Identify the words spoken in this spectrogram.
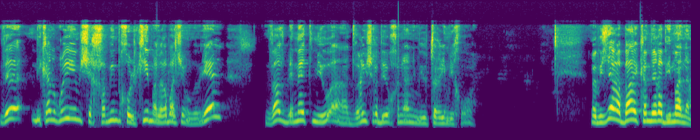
ומכאן רואים שחכמים חולקים על רבן שמעון גמליאל, ואז באמת הדברים של רבי יוחנן מיותרים לכאורה. רבי זר הבא יקמא רבי מנה,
